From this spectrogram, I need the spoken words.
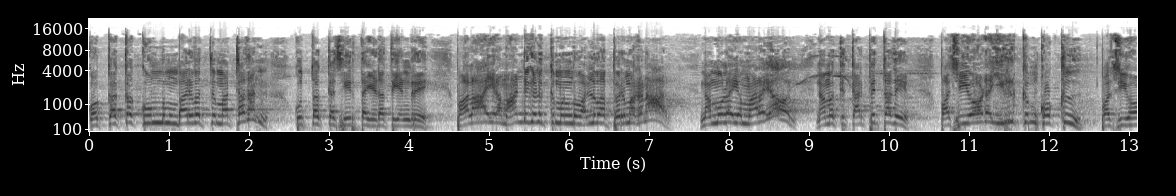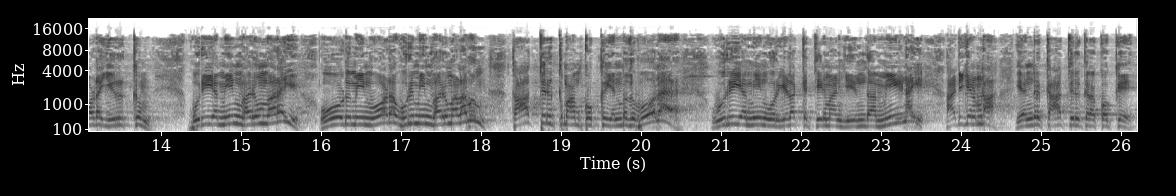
கொக்கக்க கும்பும் பருவத்து மற்றதன் குத்தக்க சீர்த்த இடத்து என்று பல ஆயிரம் ஆண்டுகளுக்கு முன்பு வள்ளுவ பெருமகனார் நம்முடைய மறையோன் நமக்கு கற்பித்தது. பசியோட இருக்கும் கொக்கு பசியோட இருக்கும். உரிய மீன் வரும் வரை ஓடு மீன் ஓட உரு மீன் வரும் அளவும் காத்திருக்குமாம் கொக்கு என்பது போல உரிய மீன் ஒரு இலக்கை தீர்மானிச்சு இந்த மீனை அடிக்கணும்டா என்று காத்திருக்கிற கொக்கு.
